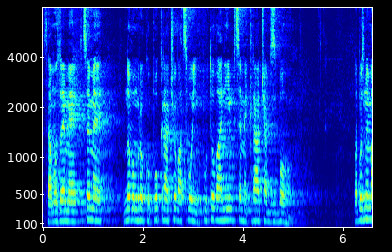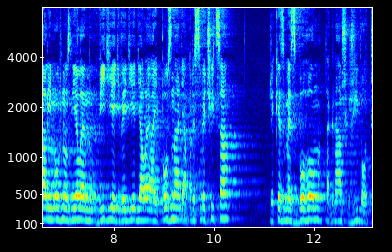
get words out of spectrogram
samozrejme chceme novom roku pokračovať svojim putovaním, chceme kráčať s Bohom. Lebo sme mali možnosť nielen vidieť, vedieť, ale aj poznať a presvedčiť sa, že keď sme s Bohom, tak náš život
